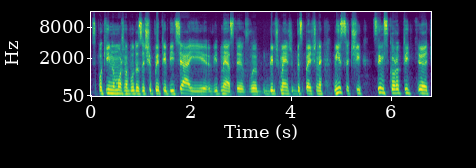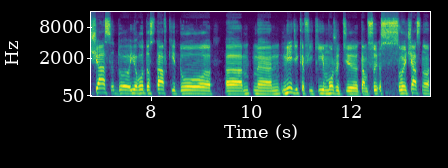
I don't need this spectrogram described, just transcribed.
спокійно можна буде зачепити бійця і віднести в більш-менш безпечне місце, чи цим скоротить е, час до його доставки до е, е, медиків, які можуть е, там своєчасно е,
